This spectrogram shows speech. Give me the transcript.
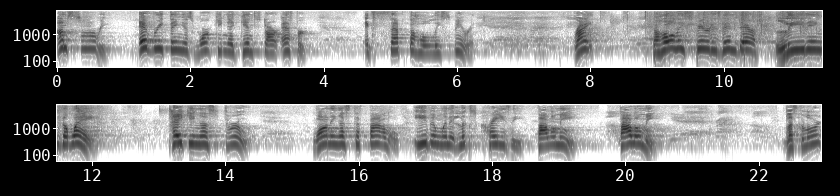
I'm sorry. Everything is working against our effort except the Holy Spirit. Right? The Holy Spirit is in there leading the way, taking us through, wanting us to follow, even when it looks crazy. Follow me. Follow me. Bless the Lord.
